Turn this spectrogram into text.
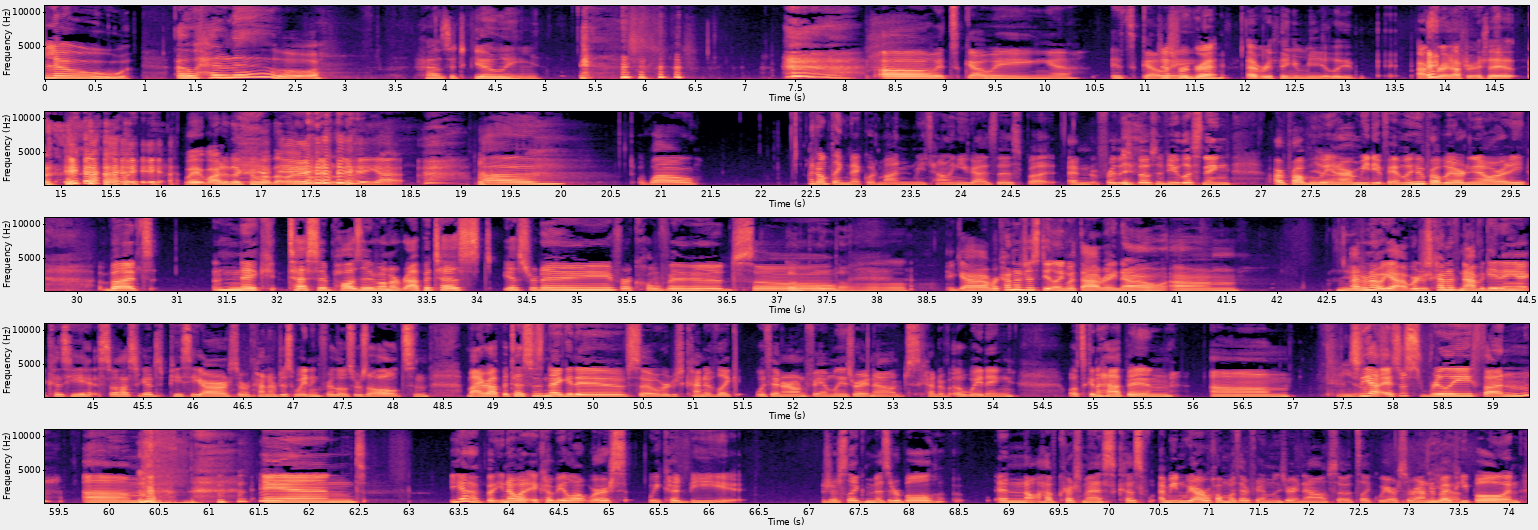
Hello. Oh, hello. How's it going? Oh, it's going. It's going. Just regret everything immediately uh, right after I say it. yeah. Wait, why did it come out that way? I really- yeah. Um. Well, I don't think Nick would mind me telling you guys this, but and for the, those of you listening, are probably Yeah. in our immediate family who probably already know already, but Nick tested positive on a rapid test yesterday for COVID. So Dun, dun, dun. yeah, we're kind of just dealing with that right now. Um. Yeah. I don't know. Yeah, we're just kind of navigating it because he still has to get his PCR, so we're kind of just waiting for those results. And my rapid test was negative, so we're just kind of like within our own families right now, just kind of awaiting what's gonna happen. Um, Yeah. So yeah, it's just really fun. Um, and yeah, but you know what? It could be a lot worse. We could be just like miserable and not have Christmas because I mean we are home with our families right now, so it's like we are surrounded by people and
